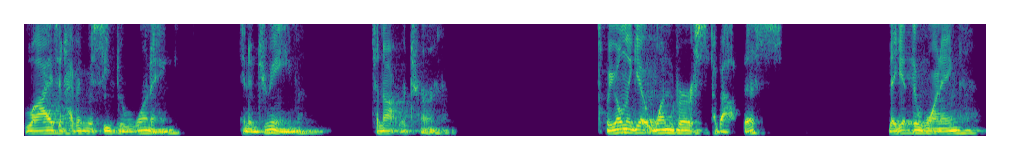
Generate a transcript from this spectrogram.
lies in having received a warning in a dream to not return. We only get one verse about this. They get the warning,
